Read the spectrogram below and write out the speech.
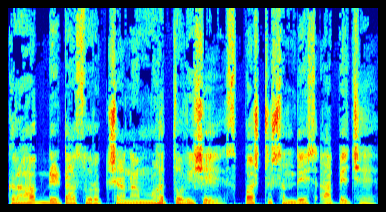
ગ્રાહક ડેટા સુરક્ષાના મહત્વ વિશે સ્પષ્ટ સંદેશ આપે છે.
